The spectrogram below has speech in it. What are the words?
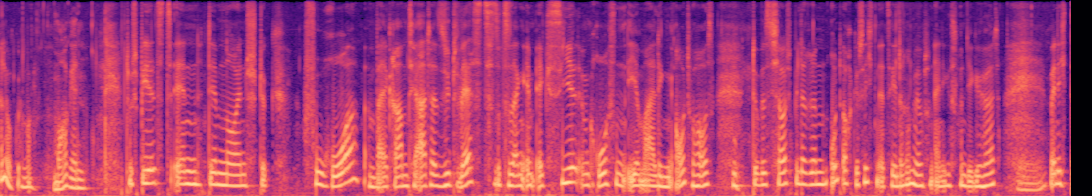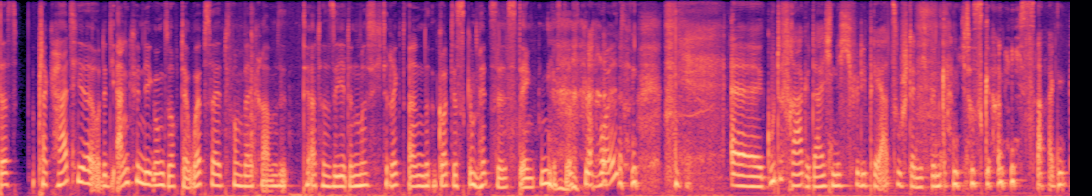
Hallo, guten Morgen. Morgen. Du spielst in dem neuen Stück Furor am Wallgraben Theater Südwest, sozusagen im Exil im großen ehemaligen Autohaus. Du bist Schauspielerin und auch Geschichtenerzählerin. Wir haben schon einiges von dir gehört. Mhm. Wenn ich das Plakat hier oder die Ankündigung so auf der Website vom Wallgraben Theater sehe, dann muss ich direkt an Gott des Gemetzels denken. Ist das gewollt? äh, gute Frage. Da ich nicht für die PR zuständig bin, kann ich das gar nicht sagen.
